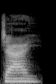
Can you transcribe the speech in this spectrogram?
trai.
